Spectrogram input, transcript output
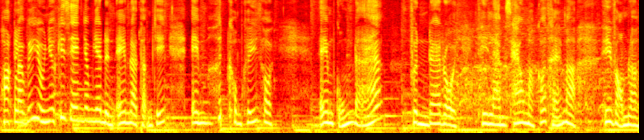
Hoặc là ví dụ như cái gen trong gia đình em là thậm chí em hít không khí thôi. Em cũng đã phình ra rồi thì làm sao mà có thể mà hy vọng là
